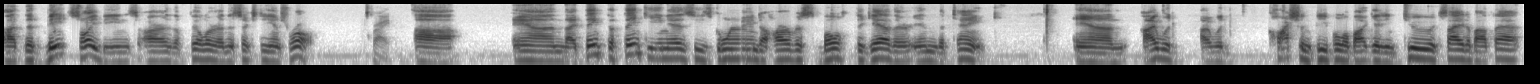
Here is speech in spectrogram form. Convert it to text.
uh, the beet, soybeans are the filler in the 60 inch row. Right. Uh, and I think the thinking is he's going to harvest both together in the tank. And I would I would caution people about getting too excited about that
